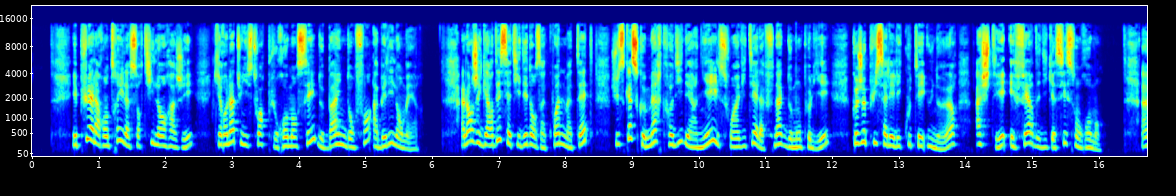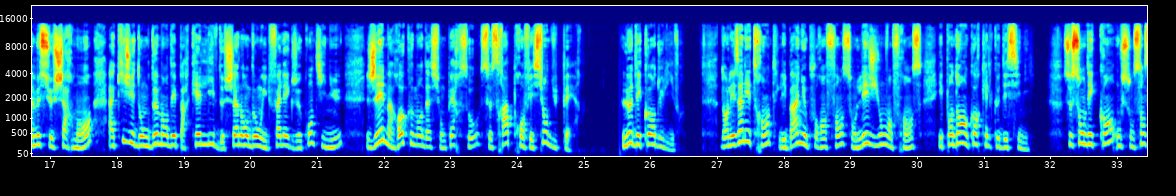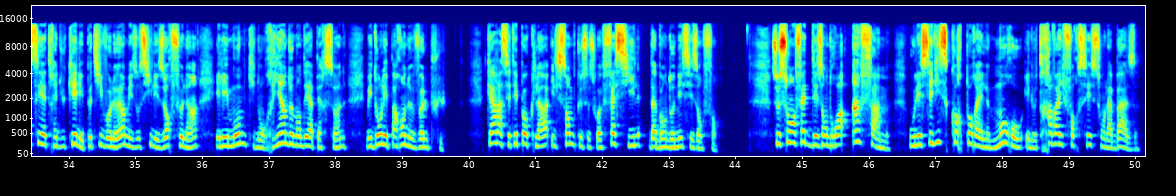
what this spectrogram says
Et puis à la rentrée, il a sorti L'Enragé, qui relate une histoire plus romancée de bagne d'enfants à Belle-Île-en-Mer. Alors j'ai gardé cette idée dans un coin de ma tête jusqu'à ce que mercredi dernier il soit invité à la FNAC de Montpellier, que je puisse aller l'écouter une heure, acheter et faire dédicacer son roman. Un monsieur charmant, à qui j'ai donc demandé par quel livre de Chalandon il fallait que je continue, j'ai ma recommandation perso, ce sera Profession du Père. Le décor du livre. Dans les années 30, les bagnes pour enfants sont légion en France et pendant encore quelques décennies. Ce sont des camps où sont censés être éduqués les petits voleurs, mais aussi les orphelins et les mômes qui n'ont rien demandé à personne, mais dont les parents ne veulent plus. Car à cette époque-là, il semble que ce soit facile d'abandonner ses enfants. Ce sont en fait des endroits infâmes où les sévices corporels, moraux et le travail forcé sont la base.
